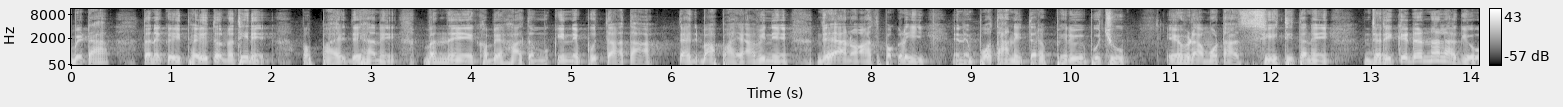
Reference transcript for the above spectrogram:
બેટા, તને કંઈ થયું તો નથી ને? પપ્પાએ જયાને બંને ખભે હાથ મૂકીને પૂછતા હતા. ત્યાં જ બાપાએ આવીને દયાનો હાથ પકડી એને પોતાની તરફ ફેરવી પૂછ્યું, એવડા મોટા સિંહથી તને જરીકે ડર ન લાગ્યો?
